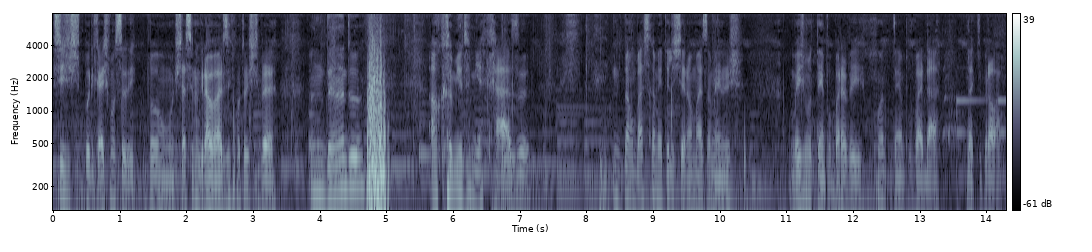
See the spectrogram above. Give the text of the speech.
Esses podcasts vão, ser, vão estar sendo gravados enquanto eu estiver andando ao caminho da minha casa. Então, basicamente, eles terão mais ou menos o mesmo tempo. Bora ver quanto tempo vai dar daqui para lá.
